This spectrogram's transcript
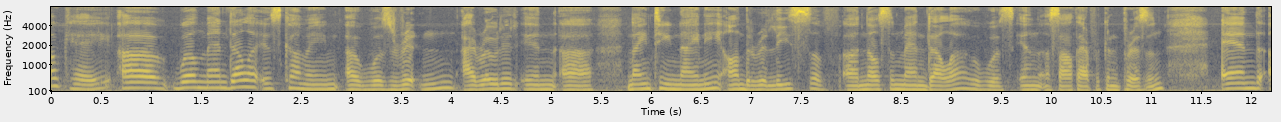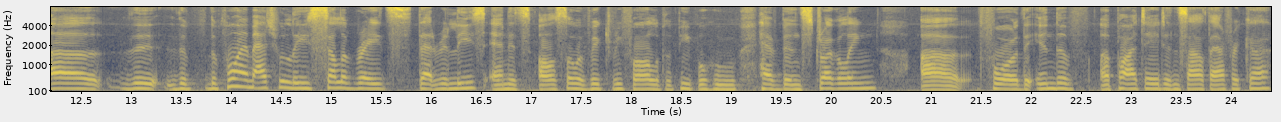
Okay. Uh, well, Mandela is Coming uh, was written, I wrote it in uh, 1990 on the release of uh, Nelson Mandela, who was in a South African prison. And uh, the, the, the poem actually celebrates that release, and it's also a victory for all of the people who have been struggling uh, for the end of apartheid in South Africa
